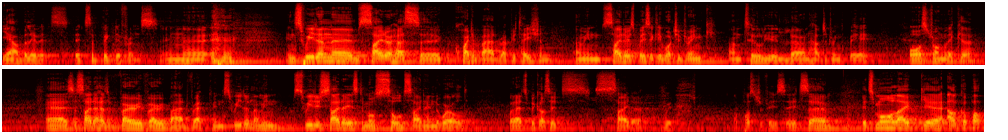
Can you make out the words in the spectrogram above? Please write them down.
Yeah, I believe it's it's a big difference. In uh, in Sweden, uh, cider has uh, quite a bad reputation. I mean, cider is basically what you drink until you learn how to drink beer or strong liquor. Uh, so cider has a very very bad rep in Sweden. I mean, Swedish cider is the most sold cider in the world, but that's because it's cider with apostrophes. It's um, it's more like uh, alcopop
